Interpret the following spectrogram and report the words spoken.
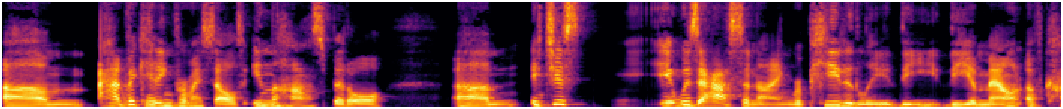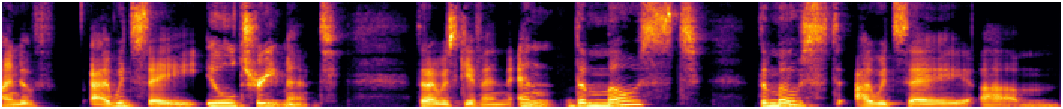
um, advocating for myself in the hospital um, it just it was asinine repeatedly the the amount of kind of I would say ill treatment that I was given, and the most the most I would say um,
